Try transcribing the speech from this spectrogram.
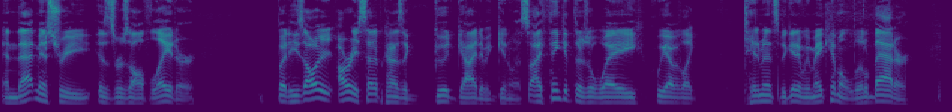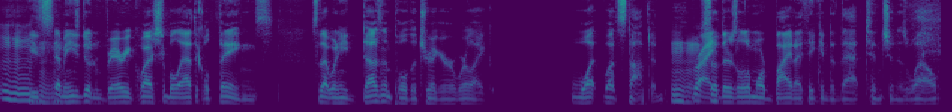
and that mystery is resolved later. But he's already already set up kind of as a good guy to begin with. So I think if there's a way we have like ten minutes at the beginning, we make him a little badder. Mm-hmm. He's I mean he's doing very questionable ethical things, so that when he doesn't pull the trigger, we're like, what what stopped him? Mm-hmm. Right. So there's a little more bite I think into that tension as well.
